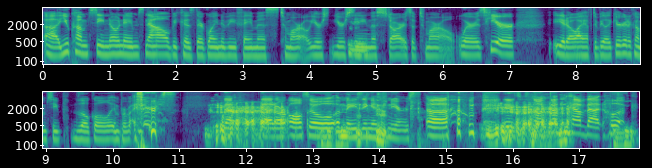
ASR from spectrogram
uh, you come see no names now because they're going to be famous tomorrow. You're you're mm-hmm. seeing the stars of tomorrow. Whereas here, you know, I have to be like, you're going to come see local improvisers that, that are also amazing engineers. Uh, it's just not doesn't have that hook.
